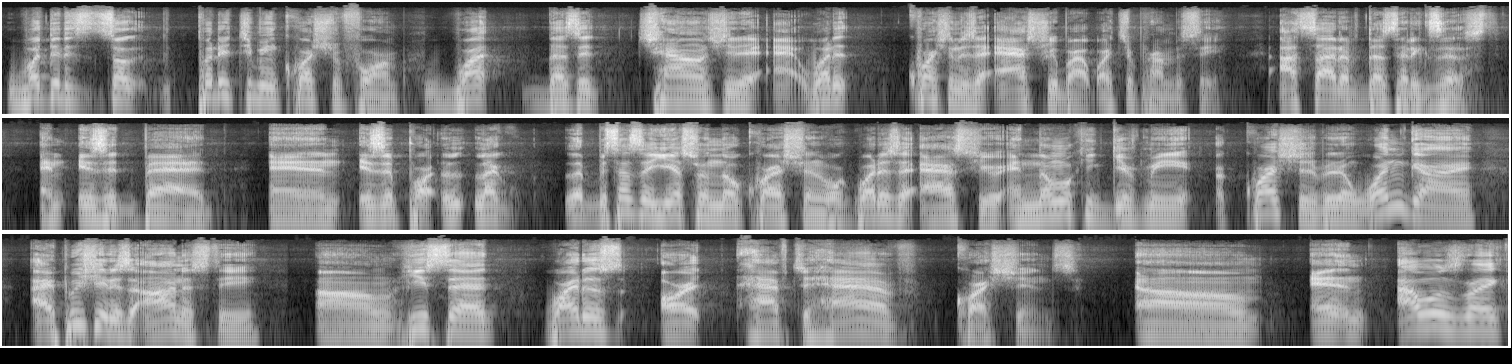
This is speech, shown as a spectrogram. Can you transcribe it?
What did it so put it to me in question form. What does it challenge you to what it, question does it ask you about white supremacy outside of does it exist? And is it bad? And is it part like besides a yes or no question what does it ask you? And no one can give me a question. But then one guy i appreciate his honesty. Um he said why does art have to have questions? Um and i was like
